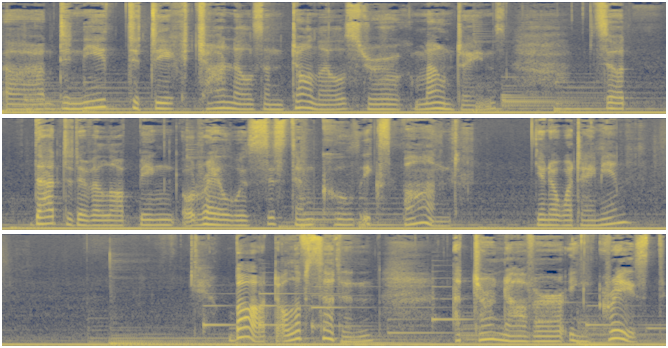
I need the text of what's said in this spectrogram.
uh, the need to dig channels and tunnels through mountains so that developing railway system could expand. You know what I mean? But all of a sudden, a turnover increased.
